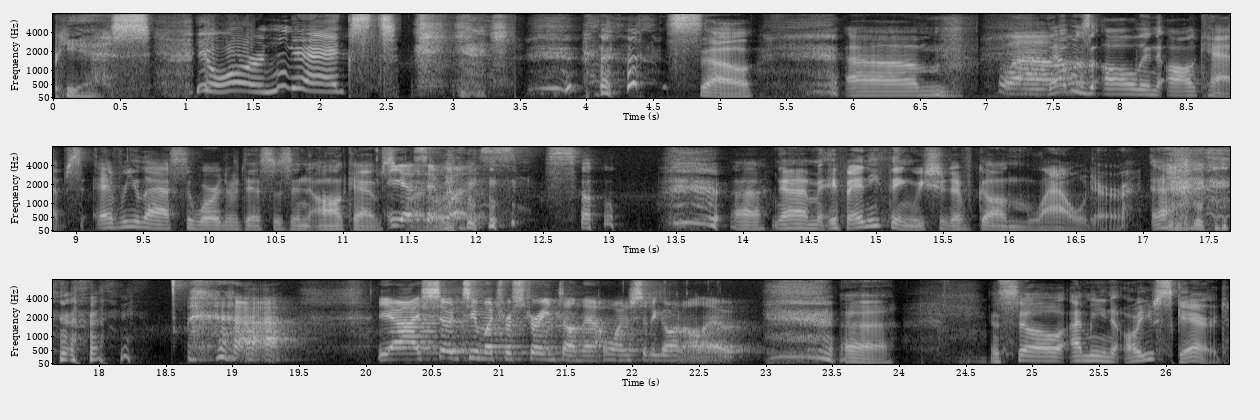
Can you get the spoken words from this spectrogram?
P.S. You're next! so, um. Wow. That was all in all caps. Every last word of this was in all caps. Yes, it was. so, uh, um, if anything, we should have gone louder. yeah, I showed too much restraint on that one. Should have gone all out. Uh, so, I mean, are you scared?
